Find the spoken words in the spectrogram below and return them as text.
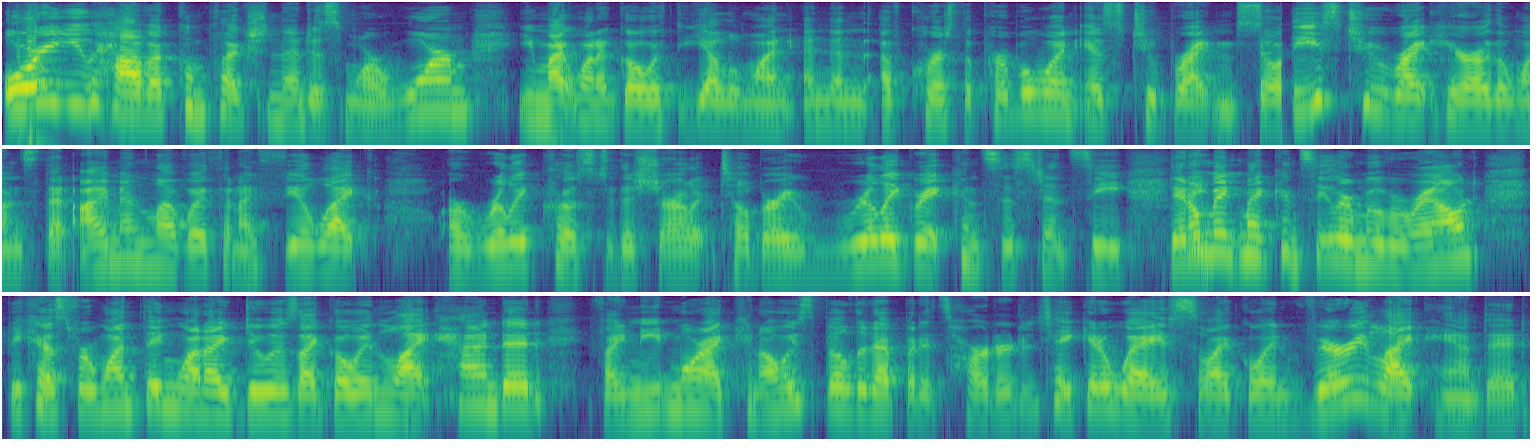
or you have a complexion that is more warm you might want to go with the yellow one. And then of course the purple one is to brighten so these two right here are the ones that i'm in love with and i feel like are really close to the charlotte tilbury. Really great consistency. They don't make my concealer move around because for one thing what i do is i go in light-handed. If i need more i can always build it up but it's harder to take it away. So i go in very light-handed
